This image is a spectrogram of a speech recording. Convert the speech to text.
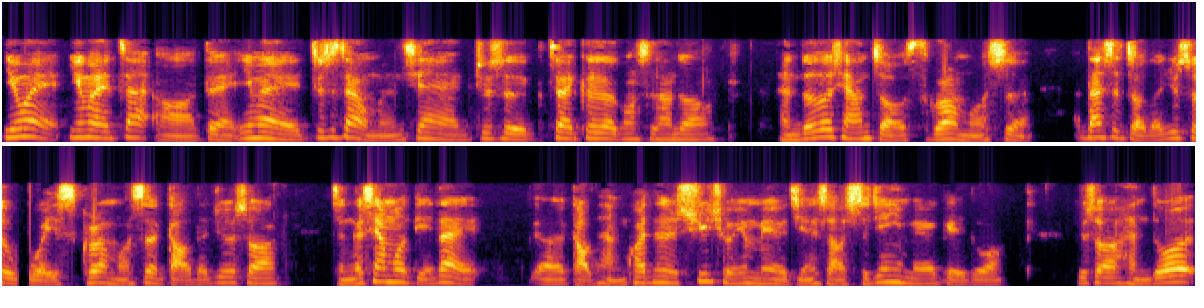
因为因为在啊对，因为就是在我们现在就是在各个公司当中，很多都想走 Scrum 模式。但是走的就是伪 Scrum 模式，搞的就是说整个项目迭代，呃，搞得很快，但是需求又没有减少，时间又没有给多，就说很多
